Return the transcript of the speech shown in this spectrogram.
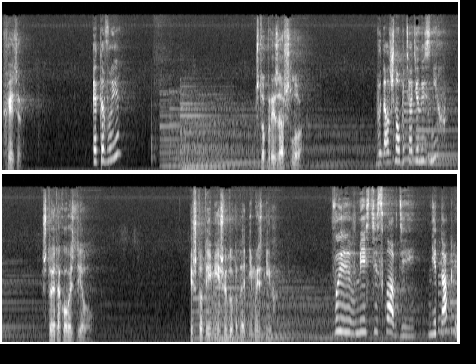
Хезер, Это вы? что произошло? Вы должно быть один из них? Что я такого сделал? И что ты имеешь в виду под одним из них? Вы вместе с Клавдией, не так ли?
